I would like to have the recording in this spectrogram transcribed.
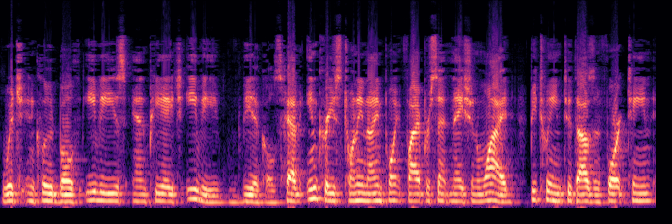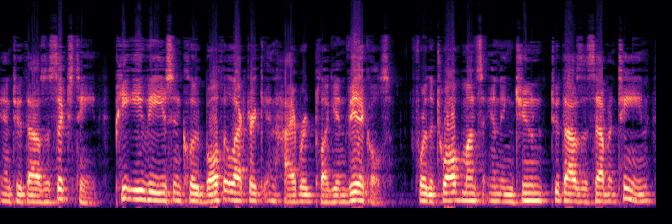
which include both EVs and PHEV vehicles, have increased 29.5% nationwide between 2014 and 2016. PEVs include both electric and hybrid plug-in vehicles. For the 12 months ending June 2017,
